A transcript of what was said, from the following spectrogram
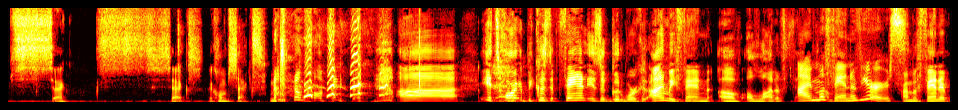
sex, sex. I call them sex. No, call them uh, it's hard because the fan is a good word. 'cause I'm a fan of a lot of things. I'm a fan of yours. I'm a fan of.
